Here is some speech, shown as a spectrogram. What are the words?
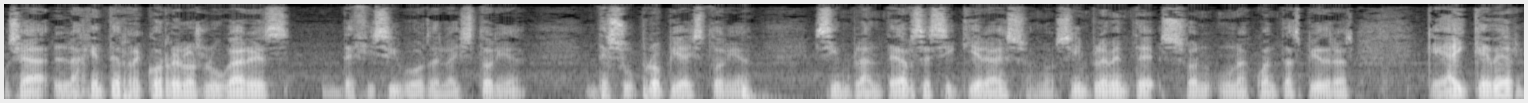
O sea, la gente recorre los lugares decisivos de la historia, de su propia historia, sin plantearse siquiera eso, ¿no? Simplemente son unas cuantas piedras que hay que ver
